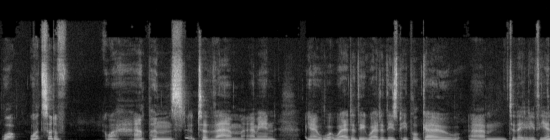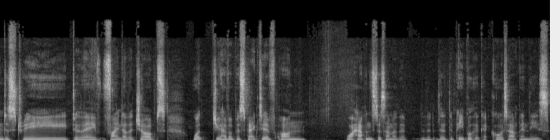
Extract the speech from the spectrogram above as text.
What what sort of what happens to them? I mean, you know, where do the where do these people go? Um, do they leave the industry? Do they find other jobs? What do you have a perspective on? What happens to some of the the, the people who get caught up in these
